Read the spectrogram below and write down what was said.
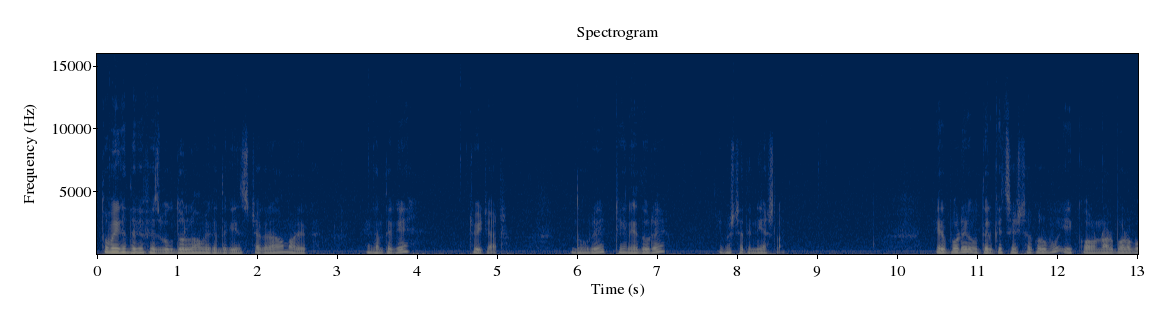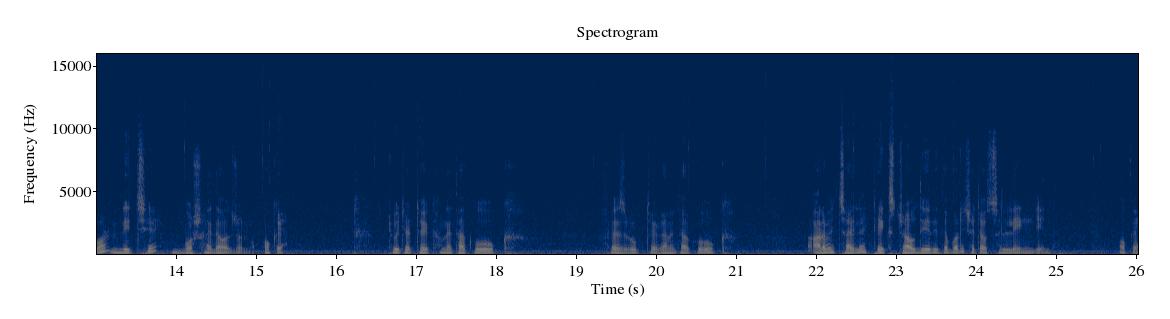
তো আমি এখান থেকে ফেসবুক ধরলাম, এখান থেকে ইনস্টাগ্রাম আর এখান থেকে টুইটার ধরে, টেনে ধরে এবার সাথে নিয়ে আসলাম। এরপরে ওদেরকে চেষ্টা করব এই কর্নার বরাবর নিচে বসায় দেওয়ার জন্য। ওকে। টুইটারটা এখানে থাকুক ফেসবুকটা এখানে থাকুক। আর আমি চাইলে একটা এক্সট্রাও দিয়ে দিতে পারি, সেটা হচ্ছে লিঙ্কডিন ওকে।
